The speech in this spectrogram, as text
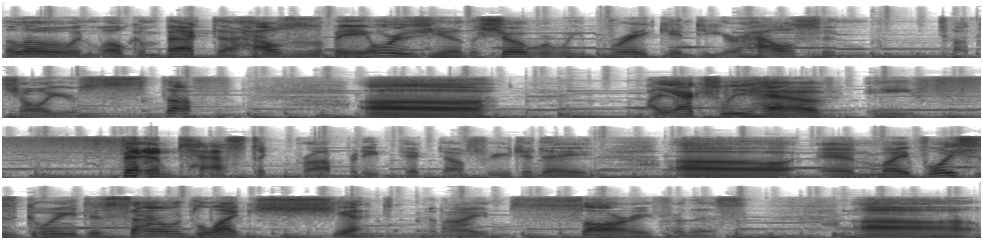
Hello and welcome back to Houses of Eorzea, the show where we break into your house and touch all your stuff. Uh, I actually have a fantastic property picked out for you today, uh, and my voice is going to sound like shit, and I'm sorry for this. Uh,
